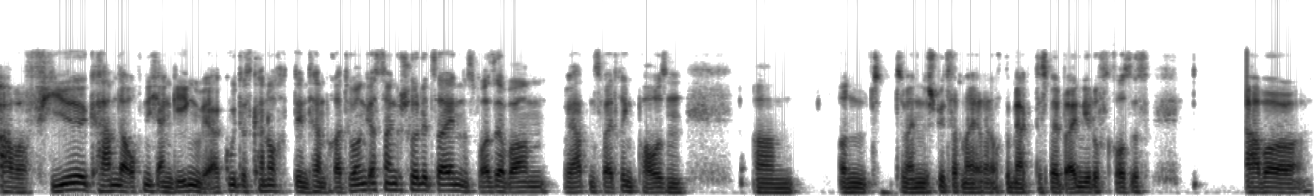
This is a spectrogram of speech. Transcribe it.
aber viel kam da auch nicht an Gegenwehr. Gut, das kann auch den Temperaturen gestern geschuldet sein. Es war sehr warm. Wir hatten zwei Trinkpausen. Ähm, und zum Ende des Spiels hat man ja dann auch gemerkt, dass bei beiden die Luft raus ist. Aber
